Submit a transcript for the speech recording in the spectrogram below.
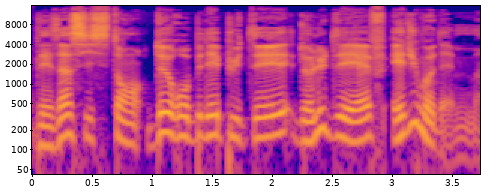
des assistants d'eurodéputés de l'UDF et du Modem.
